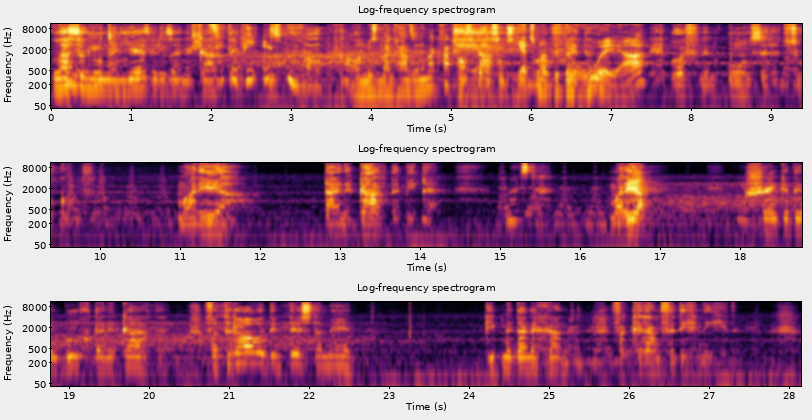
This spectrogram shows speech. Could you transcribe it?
Lasse nun ein jeder seine Karte. Zittert wie Espenlaub. Frauen müssen beim Fernsehen immer quatschen. Auf das uns die Jetzt mal bitte Ruhe, ja? Eröffnen unsere Zukunft. Maria, deine Karte bitte. Meister. Maria, schenke dem Buch deine Karte. Vertraue dem Testament. Gib mir deine Hand, verkrampfe dich nicht.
